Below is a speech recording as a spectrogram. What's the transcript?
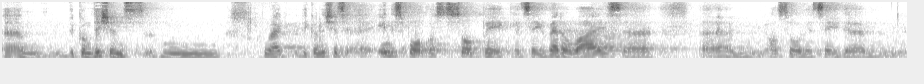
um, the conditions who who act, the conditions uh, in the sport was so big. Let's say weather-wise. Uh, um, also, let's say the um,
